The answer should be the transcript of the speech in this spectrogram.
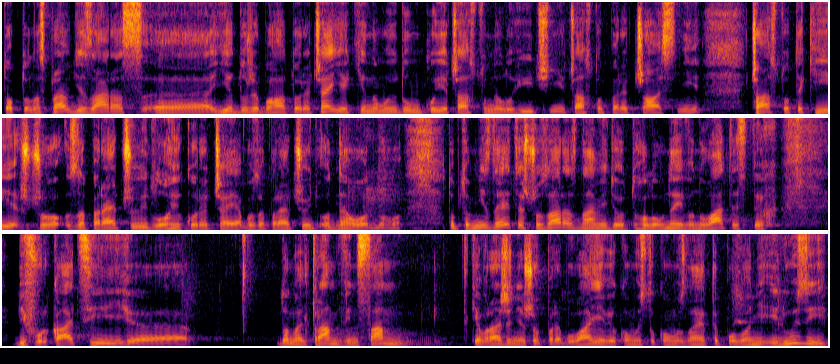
Тобто, насправді зараз е, є дуже багато речей, які, на мою думку, є часто нелогічні, часто передчасні, часто такі, що заперечують логіку речей або заперечують одне одного. Тобто, мені здається, що зараз навіть от головний винуватець тих біфуркацій е, Дональд Трамп він сам таке враження, що перебуває в якомусь такому, знаєте, полоні ілюзій,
